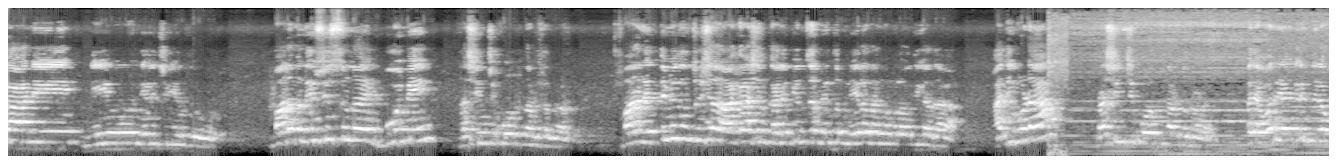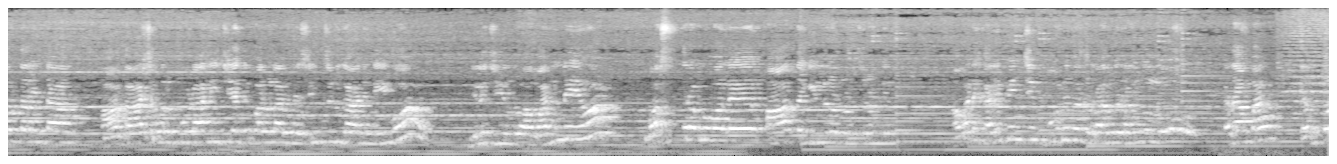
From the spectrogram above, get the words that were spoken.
గాని నీవు నిలిచియుందు మనం నివసిస్తున్న ఈ భూమి నశించిపోతుంది అంటున్నాడు. మన నెత్తి మీద చూసిన ఆకాశం కనిపించని నీల రంగంలో ఉంది కదా అది కూడా నశించిపోతుంది అంటున్నాడు. మరి ఎవరు ఏకరీతిగా ఉంటారంట? ఆకాశములు కూడా నీ చేతి పనులు అవి నశించును కానీ నీవు నిలిచియుందు అవన్నీ వస్త్రము వలె పాత గిల్లులో నుండి అవన్నీ కనిపించి భూమి మీద రంగు రంగులు. కదా అమ్మా? ఎంతో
